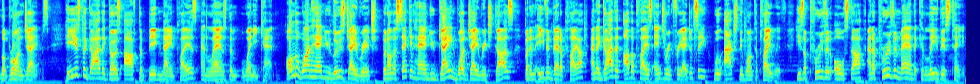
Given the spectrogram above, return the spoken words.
LeBron James. He is the guy that goes after big name players and lands them when he can. On the one hand, you lose Jay Rich, but on the second hand, you gain what Jay Rich does, but an even better player, and a guy that other players entering free agency will actually want to play with. He's a proven all star and a proven man that can lead this team.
